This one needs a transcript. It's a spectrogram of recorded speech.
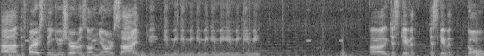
Uh, the fire extinguisher is on your side. Gi- give me, give me, give me, give me, give me, give me. Uh, just give it, just give it. Go.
